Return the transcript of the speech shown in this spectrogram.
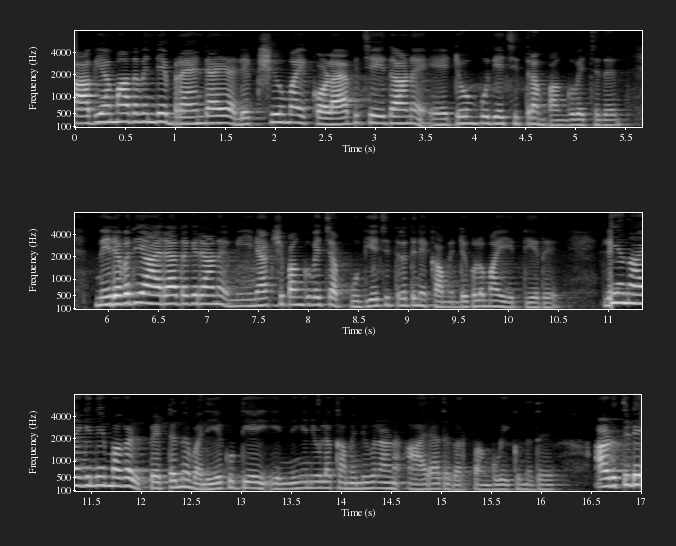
കാവ്യ മാധവന്റെ ബ്രാൻഡായ ലക്ഷ്യവുമായി കൊളാബ് ചെയ്താണ് ഏറ്റവും പുതിയ ചിത്രം പങ്കുവച്ചത് നിരവധി ആരാധകരാണ് മീനാക്ഷി പങ്കുവച്ച പുതിയ ചിത്രത്തിന് കമന്റുകളുമായി എത്തിയത്. ലിയ നായകന്റെ മകൾ പെട്ടെന്ന് വലിയ കുട്ടിയായി എന്നിങ്ങനെയുള്ള കമന്റുകളാണ് ആരാധകർ പങ്കുവയ്ക്കുന്നത് അടുത്തിടെ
